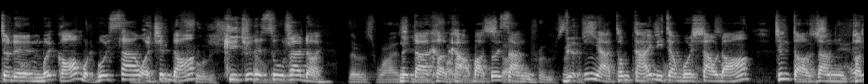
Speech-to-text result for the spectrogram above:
cho nên mới có một ngôi sao ở trên đó khi Chúa Giêsu ra đời. Người ta khờ khạo bảo tôi rằng việc những nhà thông thái đi trong ngôi sao đó chứng tỏ rằng thuật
